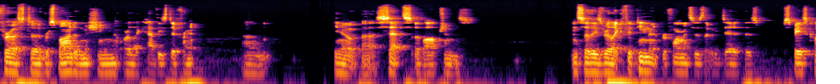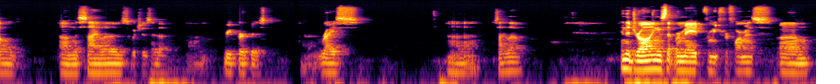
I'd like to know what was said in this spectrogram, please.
for us to respond to the machine or like have these different um, you know uh, sets of options and so these were like 15 minute performances that we did at this space called um, the silos which is a um, repurposed uh, rice uh, silo. And the drawings that were made from each performance um,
